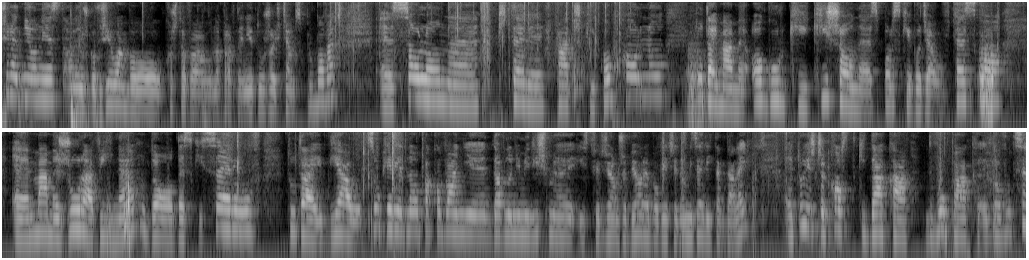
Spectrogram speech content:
średnio on jest, ale już go wzięłam, bo kosztował naprawdę niedużo i chciałam spróbować. E, solone cztery paczki popcornu, tutaj mamy ogórki kiszone z polskiego działu w Tesco, E, mamy żurawinę do deski serów. Tutaj biały cukier, jedno opakowanie. Dawno nie mieliśmy i stwierdziłam, że biorę, bo wiecie, do mizerii i tak dalej. E, Tu jeszcze kostki daka, dwupak e, do WC.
